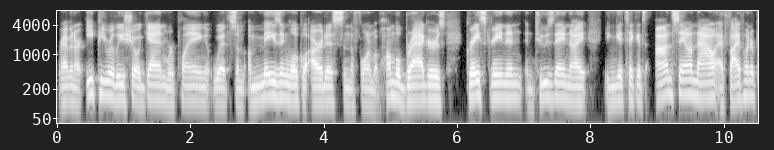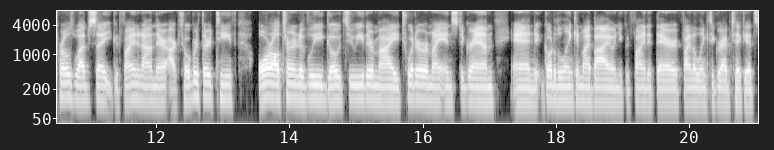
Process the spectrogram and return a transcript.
We're having our EP release show again. We're playing with some amazing local artists in the form of Humble Braggers, Grace Greenan, and Tuesday night. You can get tickets on sale now at 500 Pearls website. You could find it on there October 13th or alternatively go to either my Twitter or my Instagram and go to the link in my bio and you could find it there. Find a link to grab tickets.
